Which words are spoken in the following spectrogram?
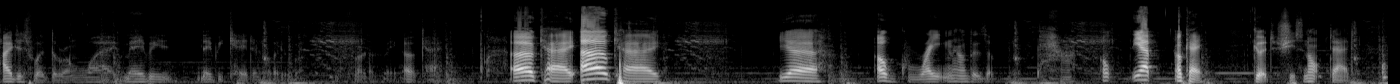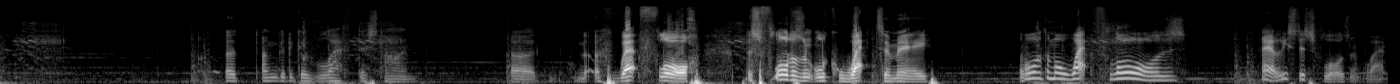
I just went the wrong way. Maybe, maybe Caden would have front of me. Okay. Okay, okay. Yeah. Oh, great. Now there's a path. Oh, yep. Okay. Good. She's not dead. Uh, I'm gonna go left this time. Uh, wet floor. This floor doesn't look wet to me. All of them are wet floors. Hey, at least this floor isn't wet.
